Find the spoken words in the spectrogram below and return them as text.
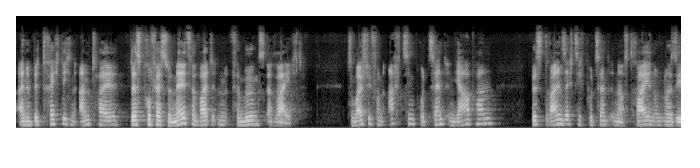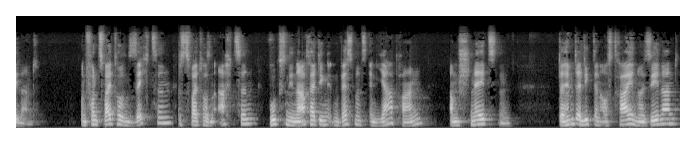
einen beträchtlichen Anteil des professionell verwalteten Vermögens erreicht. Zum Beispiel von 18 Prozent in Japan bis 63 Prozent in Australien und Neuseeland. Und von 2016 bis 2018 wuchsen die nachhaltigen Investments in Japan am schnellsten. Dahinter liegt dann Australien, Neuseeland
